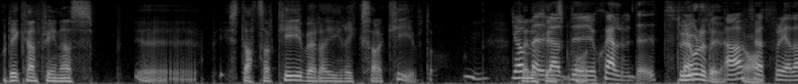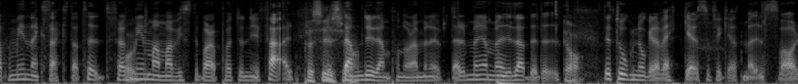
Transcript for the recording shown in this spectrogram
Och det kan finnas eh, i stadsarkiv eller i riksarkiv. Då. Mm. Jag mejlade ju själv dit. Du gjorde det? Ja, ja, för att få reda på min exakta tid. För att och min mamma visste bara på ett ungefär. Precis, nu stämde ja. ju den på några minuter, men jag mejlade dit. Ja. Det tog några veckor, så fick jag ett mejlsvar.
